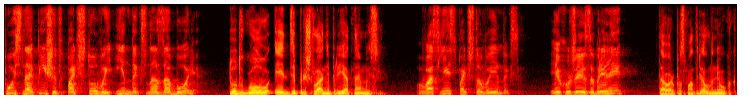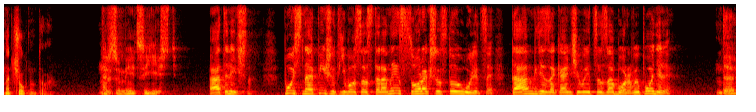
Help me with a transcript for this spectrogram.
Пусть напишет почтовый индекс на заборе. Тут в голову Эдди пришла неприятная мысль. У вас есть почтовые индексы? Их уже изобрели? Тауэр посмотрел на него, как на чокнутого. Разумеется, есть. Отлично. Пусть напишет его со стороны 46-й улицы, там, где заканчивается забор. Вы поняли? Да,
